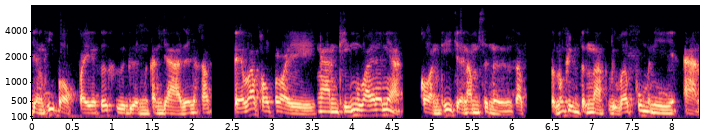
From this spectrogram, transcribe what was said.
อย่างที่บอกไปก็คือเดือนกันยาใช่ไหมครับ แต่ว่าพอปล่อยงานทิ้งไว้แล้วเนี่ย ก่อนที่จะนำเสนอกับสำนักพิมพ์ตำหนักหรือว่าผู้มณีอ่าน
